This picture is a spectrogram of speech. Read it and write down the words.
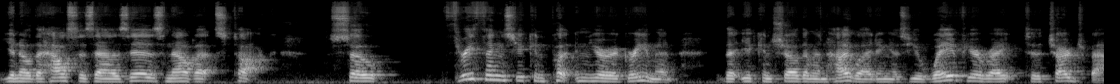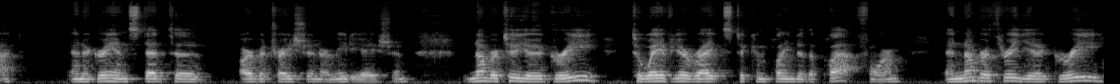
you know, the house is as is, now let's talk. So, three things you can put in your agreement that you can show them in highlighting is you waive your right to charge back and agree instead to arbitration or mediation. Number two, you agree to waive your rights to complain to the platform. And number three, you agree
